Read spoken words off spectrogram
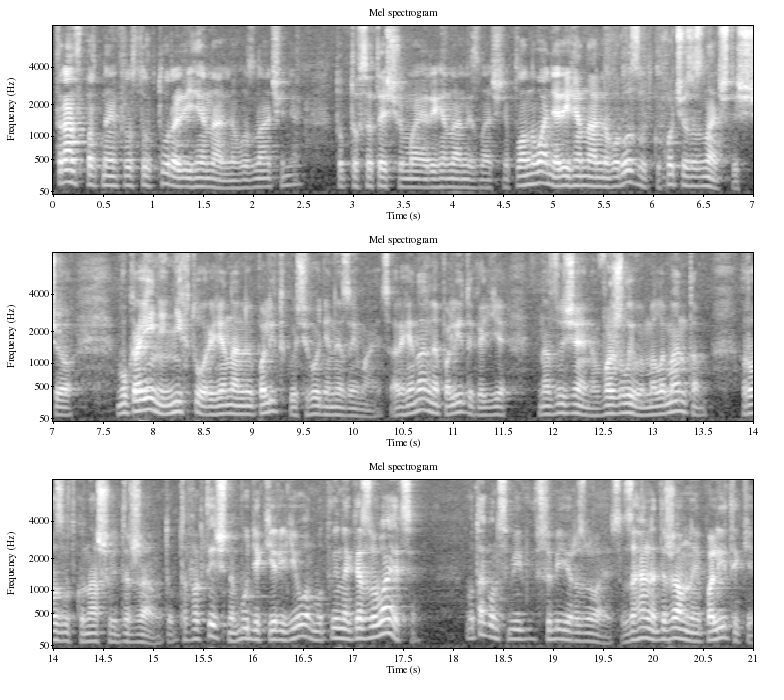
транспортна інфраструктура регіонального значення, тобто все те, що має регіональне значення, планування регіонального розвитку. Хочу зазначити, що в Україні ніхто регіональною політикою сьогодні не займається. Регіональна політика є надзвичайно важливим елементом розвитку нашої держави. Тобто, фактично, будь-який регіон, от він як розвивається, отак він собі, собі і розвивається. Загальнодержавної політики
